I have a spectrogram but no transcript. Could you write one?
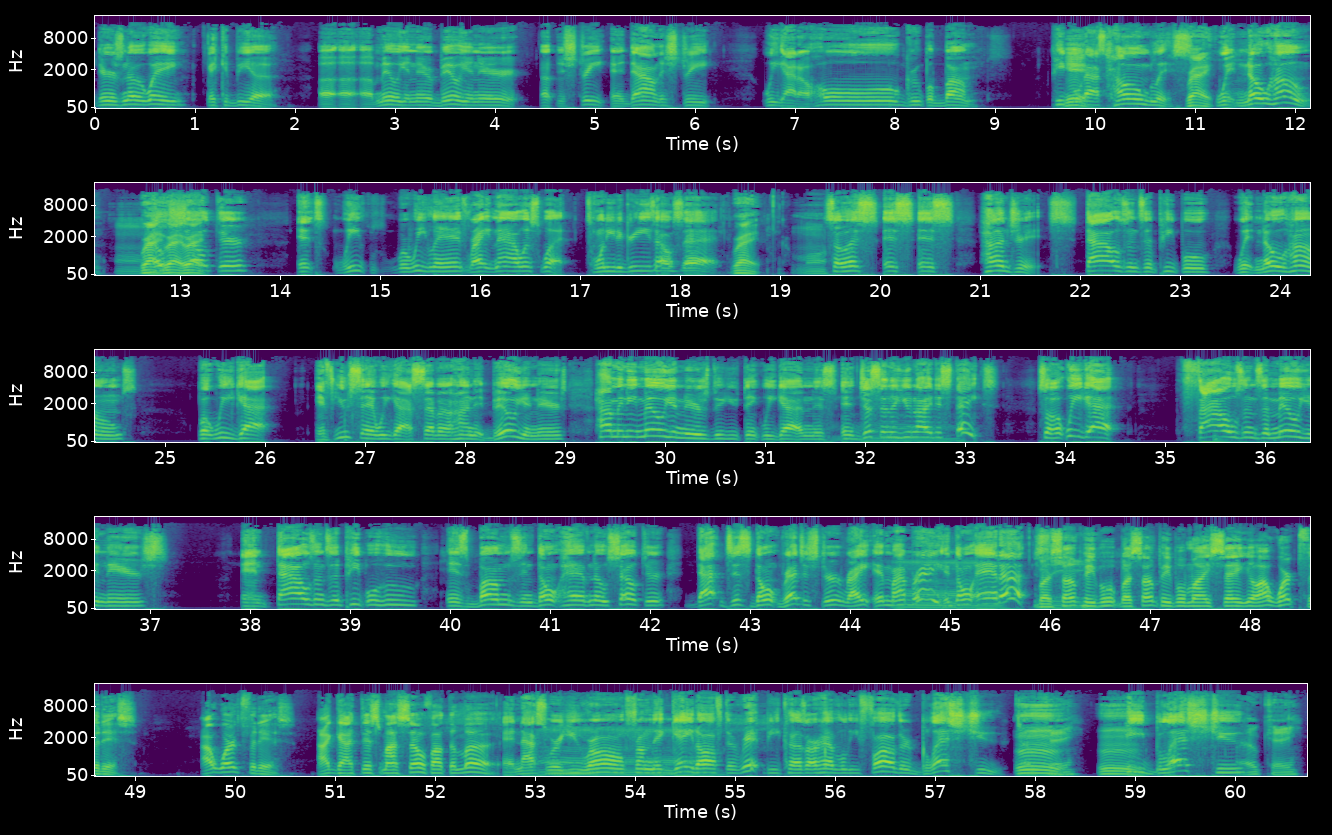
there's no way it could be a a, a, millionaire, billionaire up the street and down the street, we got a whole group of bums. People Yeah. that's homeless. Right. With no home. Mm. right no right right shelter. It's we where we live right now it's what? Twenty degrees outside. right Come on. So it's it's it's hundreds, thousands of people with no homes, but we got if you said we got 700 billionaires, how many millionaires do you think we got in this in, just in the United States? So we got thousands of millionaires and thousands of people who is bums and don't have no shelter, that just don't register right in my brain. It don't add mm. up. But some people, but some people might say, "Yo, I worked for this. I worked for this. I got this myself out the mud." And that's where you wrong from the gate off the rip because our heavenly Father blessed you. Mm. Okay. Mm. He blessed you Okay.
